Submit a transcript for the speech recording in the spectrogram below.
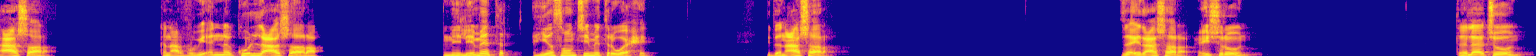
عشرة. كنعرفوا بأن كل عشرة مليمتر هي سنتيمتر واحد. إذا عشرة. زائد عشرة عشرون. ثلاثون.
